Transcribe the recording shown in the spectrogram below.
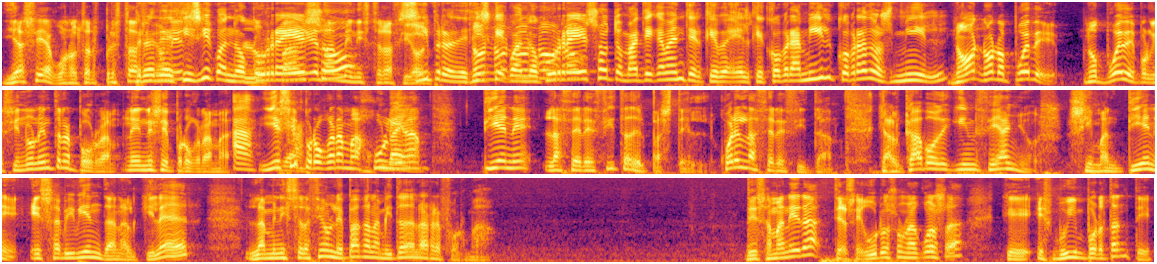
ya sea con otras prestaciones. Pero decís que cuando ocurre eso. la administración. Sí, pero decís No, no, que cuando no, ocurre no. eso, automáticamente el que, el que cobra mil cobra dos mil. No, no, no puede, no puede, porque si no, no entra el programa, en ese programa. Ah, y ese ya. programa, Julia, Bueno. Tiene la cerecita del pastel. ¿Cuál es la cerecita? Que al cabo de 15 años, si mantiene esa vivienda en alquiler, la administración le paga la mitad de la reforma. De esa manera, te aseguro es una cosa que es muy importante.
